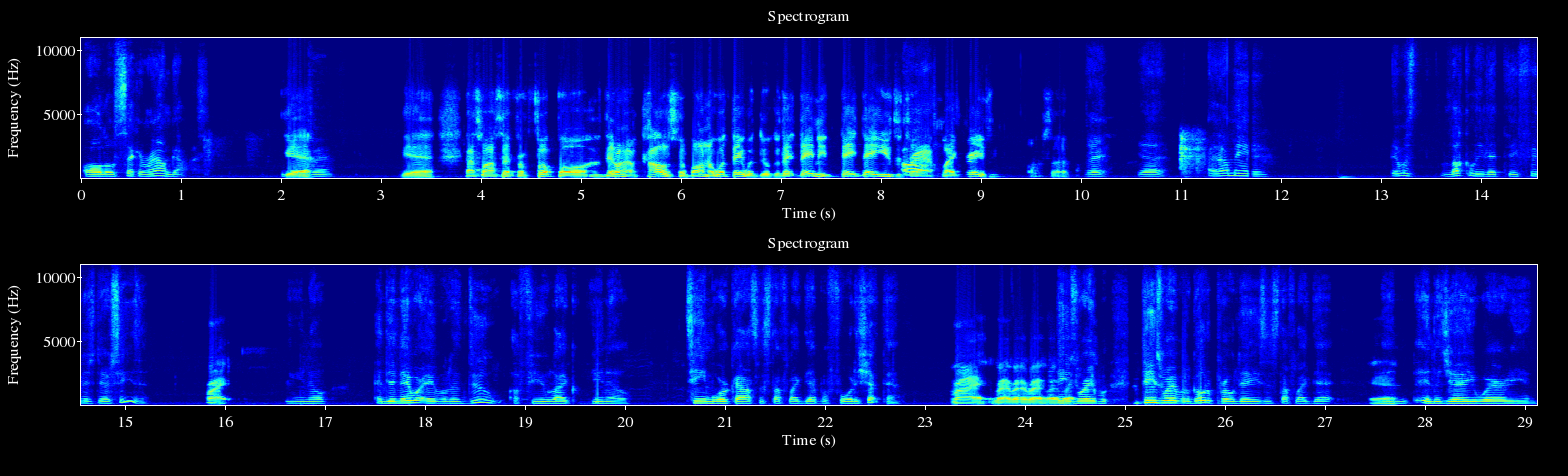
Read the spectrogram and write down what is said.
all those second round guys. You Yeah, what I'm saying? yeah. That's why I said for football, if they don't have college football. I don't know what they would do because they, they need they they use the Oh. draft like crazy. So Yeah, yeah. And I mean, it was luckily that they finished their season. right, you know, and then they were able to do a few like you know, team workouts and stuff like that before the shutdown. right, right, right, right, right. Teams right. were able teams were able to go to pro days and stuff like that Yeah. in into January and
